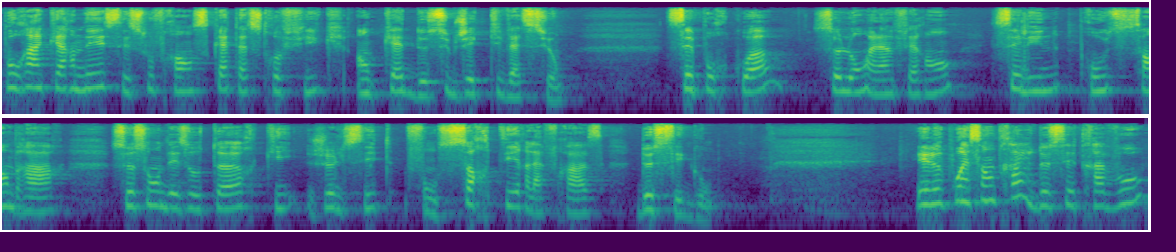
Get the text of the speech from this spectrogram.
pour incarner ses souffrances catastrophiques en quête de subjectivation. C'est pourquoi, selon Alain Ferrand, Céline, Proust, Sandrard, ce sont des auteurs qui, je le cite, font sortir la phrase de ses gonds. Et le point central de ces travaux,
